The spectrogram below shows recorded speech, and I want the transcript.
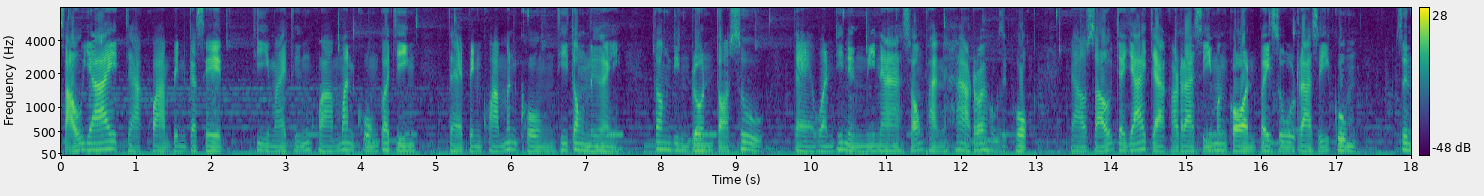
เสาย้ายจากความเป็นเกษตร ที่หมายถึงความมั่นคงก็จริง แต่เป็นความมั่นคงที่ต้องเหนื่อย ต้องดิ้นรนต่อสู้ แต่วันที่ 1 มีนา 2566 ดาวเสาร์จะย้ายจากราศีมังกรไปสู่ราศีกุม ซึ่ง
